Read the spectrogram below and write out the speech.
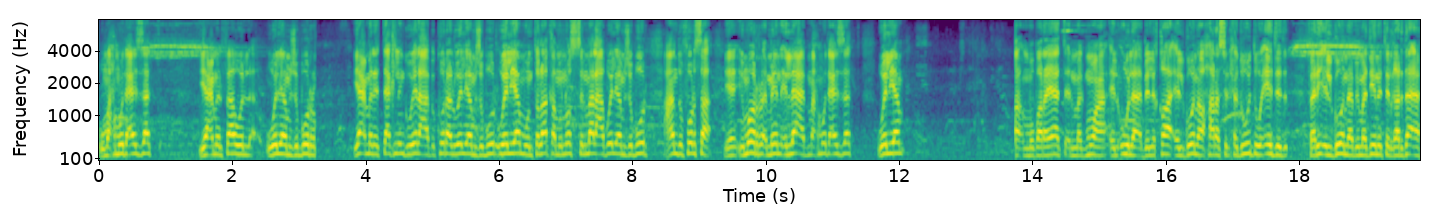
ومحمود عزت يعمل فاول ويليام جبور يعمل ال tackling ويلعب الكره لويليام جبور ويليام وانطلاقة من نص الملعب ويليام جبور عنده فرصة يمر من اللاعب محمود عزت ويليام مباريات المجموعة الأولى بلقاء الجونة وحرس الحدود وقدر فريق الجونة بمدينة الغردقة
